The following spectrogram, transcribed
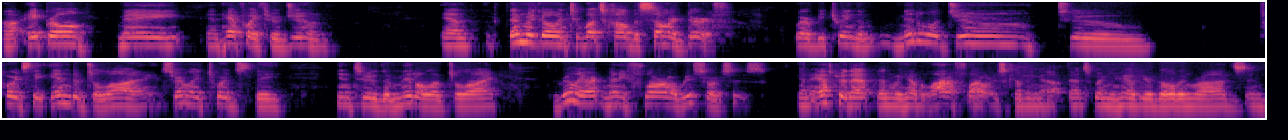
uh, April, May, and halfway through June. And then we go into what's called the summer dearth, where between the middle of June to towards the end of July, certainly towards the into the middle of July, there really aren't many floral resources. And after that, then we have a lot of flowers coming out. That's when you have your goldenrods and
